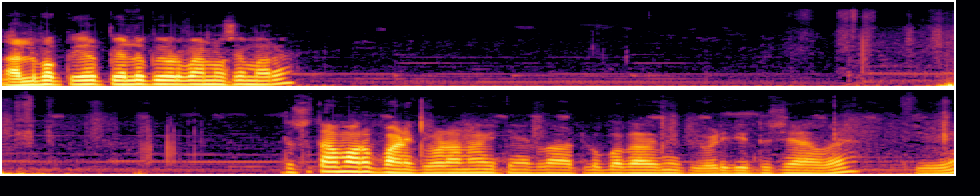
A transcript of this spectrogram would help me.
આટલું ભાગ પહેલો પીવડવાનું છે મારે. તો અમારું પાણી પીવડાવવાનું હોય ત્યાં એટલે આટલું ભાગ હવે મેં પીવડી દીધું છે હવે. જુઓ.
